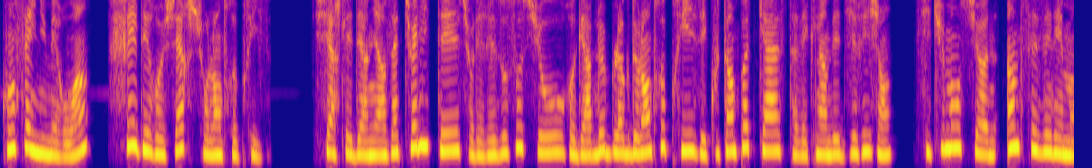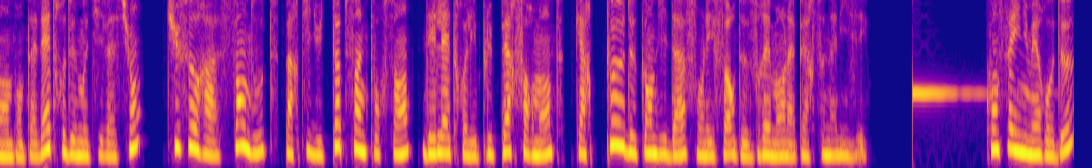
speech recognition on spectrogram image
Conseil numéro 1, fais des recherches sur l'entreprise. Cherche les dernières actualités sur les réseaux sociaux, regarde le blog de l'entreprise, écoute un podcast avec l'un des dirigeants. Si tu mentionnes un de ces éléments dans ta lettre de motivation, tu feras sans doute partie du top 5% des lettres les plus performantes car peu de candidats font l'effort de vraiment la personnaliser. Conseil numéro 2,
